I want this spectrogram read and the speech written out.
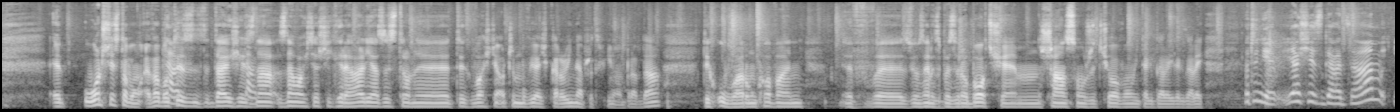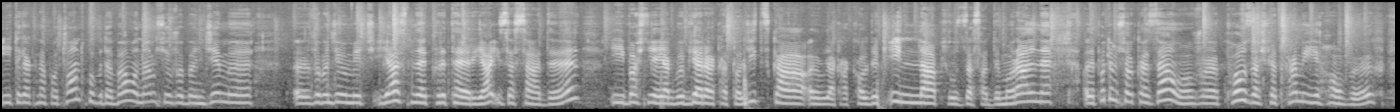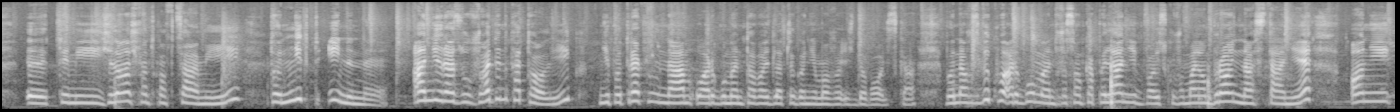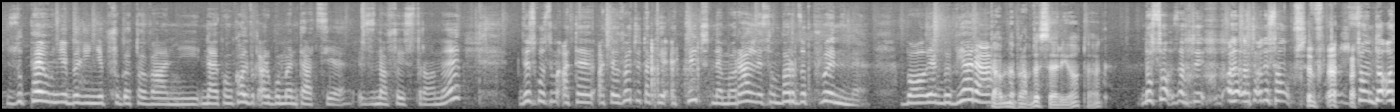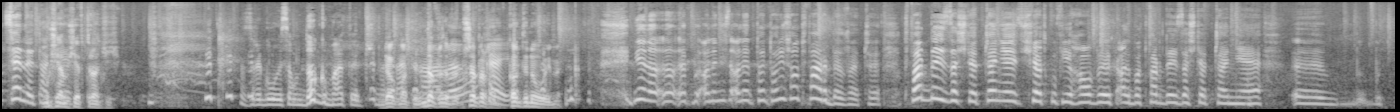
E, łącznie z tobą, Ewa, bo Tak. ty zdaje się Tak. zna, znałaś też ich realia ze strony tych właśnie, o czym mówiłaś Karolina przed chwilą, prawda? Tych uwarunkowań w, związanych z bezrobociem, szansą życiową i tak dalej, i tak dalej. Znaczy nie, ja się zgadzam i tak jak na początku wydawało nam się, że będziemy, e, że będziemy mieć jasne kryteria i zasady i właśnie jakby wiara katolicka, e, jakakolwiek inna, plus zasady moralne, ale potem się okazało, że poza świadkami Jehowych, tymi zielonoświątkowcami, to nikt inny, ani razu żaden katolik nie potrafił nam uargumentować, dlaczego nie może iść do wojska. Bo nasz zwykły argument, że są kapelani w wojsku, że mają broń na stanie, oni zupełnie byli nieprzygotowani na jakąkolwiek argumentację z naszej strony. W związku z tym, a te, a te rzeczy takie etyczne, moralne są bardzo płynne, bo jakby wiara, Tam naprawdę serio, tak? no są, znaczy, one, znaczy one są, są do oceny takie. Musiałem się wtrącić. Z reguły są dogmatyczne. Dogmaty. tak? No, Dobrze, ale dobrze, przepraszam, okej. kontynuujmy. Nie, no, no jakby one, nie, one to, to nie są twarde rzeczy. Twarde jest zaświadczenie świadków Jehowych albo twarde jest zaświadczenie y,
